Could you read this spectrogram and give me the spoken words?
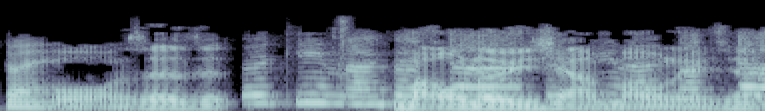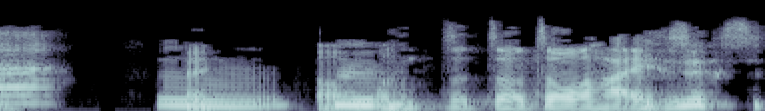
对，哦，这这最近那个毛了一下毛了一下嗯，哦嗯哦，这这这么嗨是不是？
